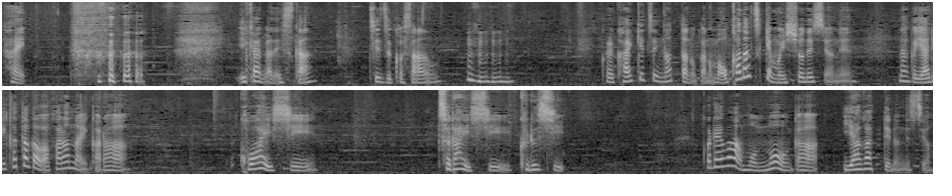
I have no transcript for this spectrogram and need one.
はい。いかがですか？千鶴子さん。これ解決になったのかな、まあ、お片付けも一緒ですよね。なんかやり方がわからないから怖いし辛いし苦しい。これはもう脳が嫌がってるんですよ。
